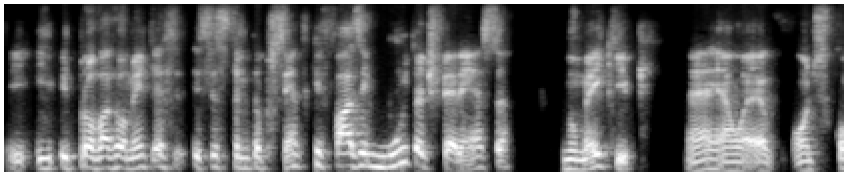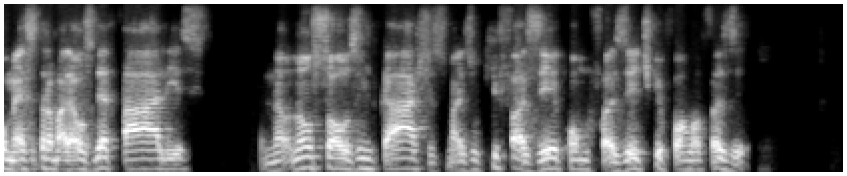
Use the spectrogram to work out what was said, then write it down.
e, e, e provavelmente esses 30% que fazem muita diferença numa equipe. Né? É, é onde se começa a trabalhar os detalhes, não, não só os encaixes, mas o que fazer, como fazer, de que forma fazer.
